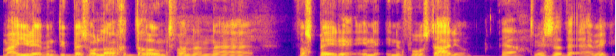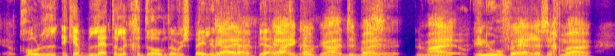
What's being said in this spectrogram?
Maar jullie hebben natuurlijk best wel lang gedroomd van een, eh, van spelen in, in een vol stadion. Ja. Tenminste, dat heb ik. Gewoon, ik heb letterlijk gedroomd over spelen in de Ja, ja, Kuip. ja, ik ook. Ja, de- maar, maar in hoeverre, zeg maar,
